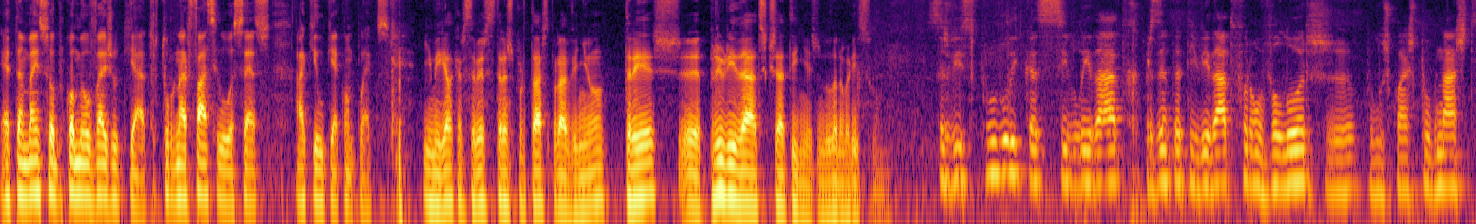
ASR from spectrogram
é também sobre como eu vejo o teatro, tornar fácil o acesso àquilo que é complexo. E Miguel, quer saber se transportaste para Avignon três uh, prioridades que já tinhas no Dona Maria. Serviço público, acessibilidade, representatividade foram valores uh, pelos quais pugnaste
